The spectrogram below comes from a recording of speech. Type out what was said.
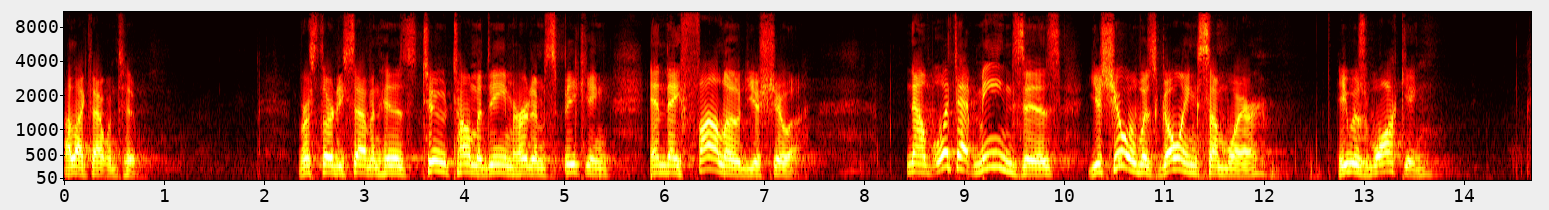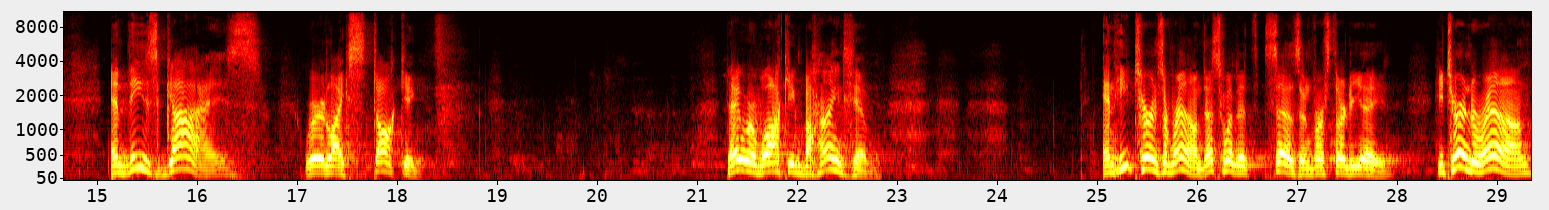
I like that one too. Verse 37 His two Talmidim heard him speaking, and they followed Yeshua. Now, what that means is Yeshua was going somewhere, he was walking, and these guys were like stalking. They were walking behind him. And he turns around. That's what it says in verse 38. He turned around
